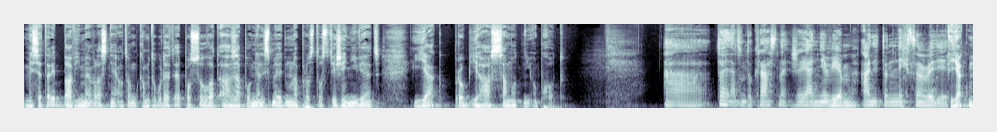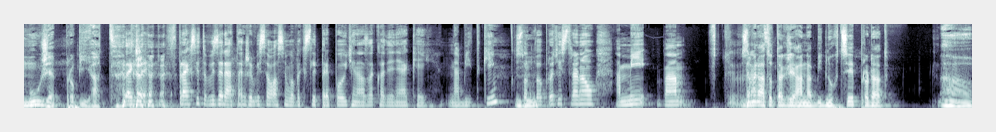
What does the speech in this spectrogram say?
My se tady bavíme vlastně o tom, kam to budete posouvat a zapomněli jsme jednu naprosto stěžení věc. Jak probíhá samotný obchod? A to je na tomto krásne, že ja neviem, ani to nechcem vedieť. Jak môže probíhať? Takže v praxi to vyzerá tak, že vy sa vlastne vo Vexli prepojíte na základe nejakej nabídky s mm-hmm. tvojou protistranou a my vám... V, v Znamená to tak, že ja nabídnu, chci prodat uh,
